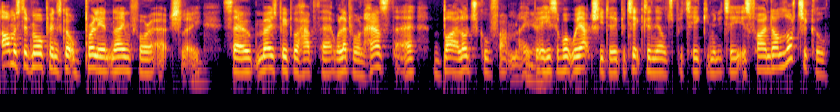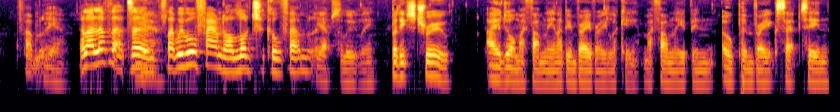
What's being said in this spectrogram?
Armistead Maupin's got a brilliant name for it, actually. Mm. So most people have their, well, everyone has their biological family. Yeah. But he said what we actually do, particularly in the LGBT community, is find our logical family. Yeah. And I love that term. Yeah. It's like we've all found our logical family. Yeah, absolutely. But it's true. I adore my family and I've been very, very lucky. My family have been open, very accepting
